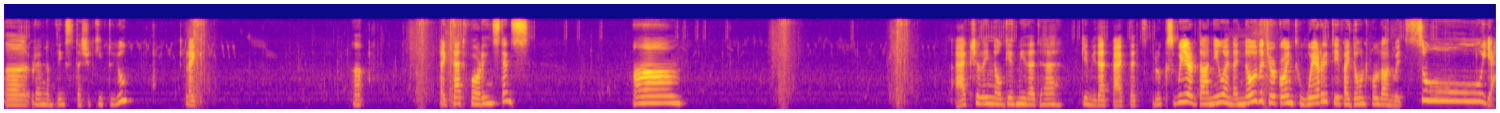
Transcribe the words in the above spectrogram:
uh, random things that I should give to you. Like, uh, like that for instance. Um, actually, no, give me that, uh, give me that back. That looks weird on you, and I know that you're going to wear it if I don't hold on to it. So, yeah.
